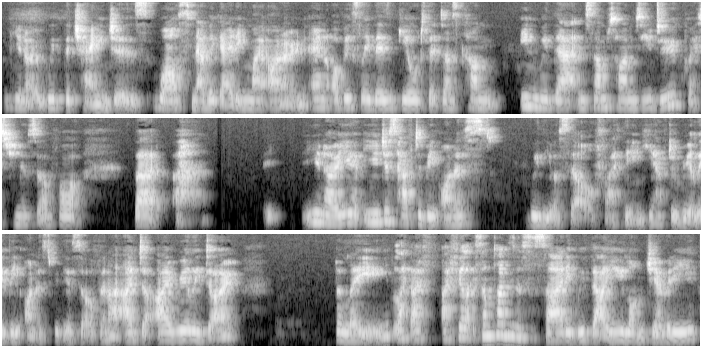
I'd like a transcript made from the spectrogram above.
you know, with the changes whilst navigating my own. And obviously, there's guilt that does come in with that. And sometimes you do question yourself, or, but, you know, you, you just have to be honest with yourself. I think you have to really be honest with yourself. And I, I, do, I really don't believe, like, I, I feel like sometimes in a society we value longevity.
